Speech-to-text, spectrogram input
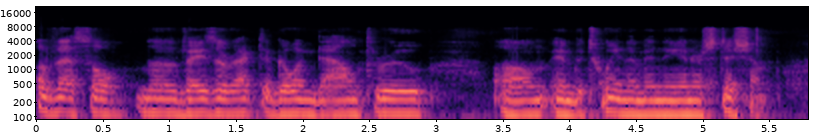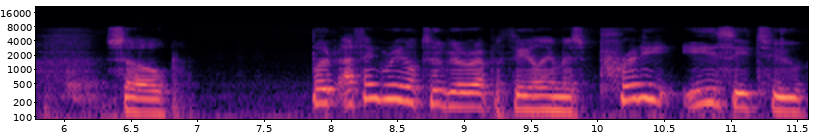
a vessel, the vasa recta going down through um, in between them in the interstitium. So, but I think renal tubular epithelium is pretty easy to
